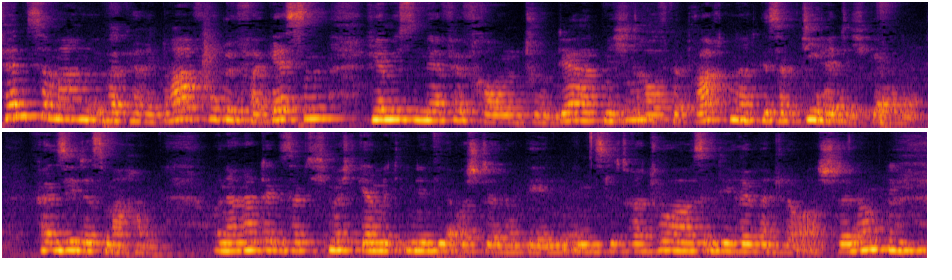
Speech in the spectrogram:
Zu machen über Carrie Brachvogel, vergessen, wir müssen mehr für Frauen tun. Der hat mich mhm. drauf gebracht und hat gesagt, die hätte ich gerne. Können Sie das machen? Und dann hat er gesagt, ich möchte gerne mit Ihnen in die Ausstellung gehen, ins Literaturhaus, in die Reventlow-Ausstellung. Mhm.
